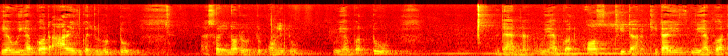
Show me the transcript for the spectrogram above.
here we have got r is equal to root 2 uh, sorry not root 2 only 2 we have got 2 then we have got cos theta. Theta is we have got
